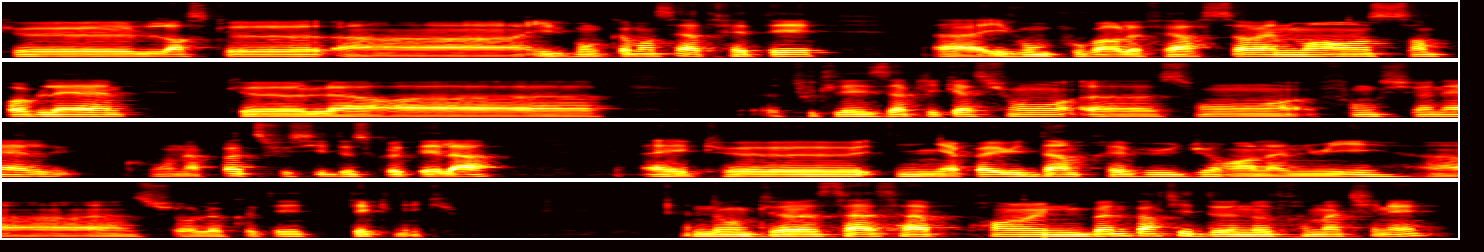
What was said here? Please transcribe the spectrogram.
que lorsque ils vont commencer à traiter, ils vont pouvoir le faire sereinement, sans problème, que toutes les applications sont fonctionnelles, qu'on n'a pas de souci de ce côté-là, et qu'il n'y a pas eu d'imprévu durant la nuit sur le côté technique. Donc euh, ça, ça prend une bonne partie de notre matinée.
